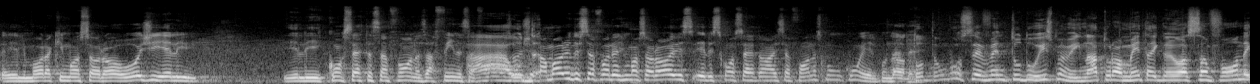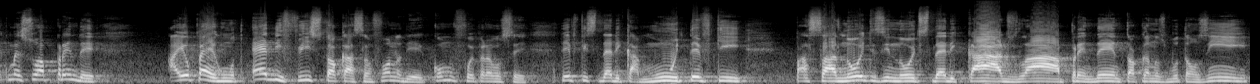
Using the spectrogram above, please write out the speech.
ele mora aqui em Mossoró hoje e ele, ele conserta sanfonas, afina sanfonas. Ah, hoje, A maioria dos sanfoneiros de Mossoró, eles, eles consertam as sanfonas com, com ele, com o Dedé. Então você vendo tudo isso, meu amigo, naturalmente aí ganhou a sanfona e começou a aprender. Aí eu pergunto, é difícil tocar sanfona, Diego? Como foi para você? Teve que se dedicar muito, teve que passar noites e noites dedicados lá, aprendendo, tocando os botãozinhos.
